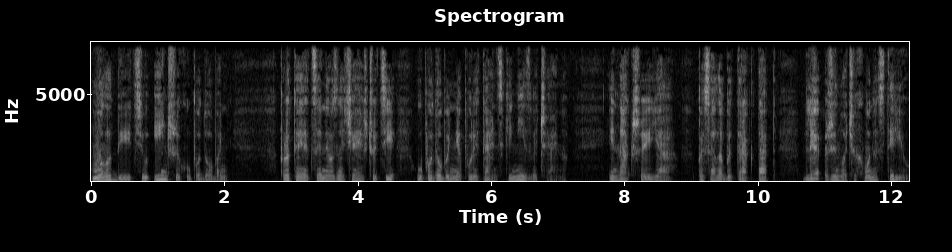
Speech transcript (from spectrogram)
молодицю, інших уподобань. Проте це не означає, що ці уподобання пуританські, ні, звичайно. Інакше я писала би трактат для жіночих монастирів.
